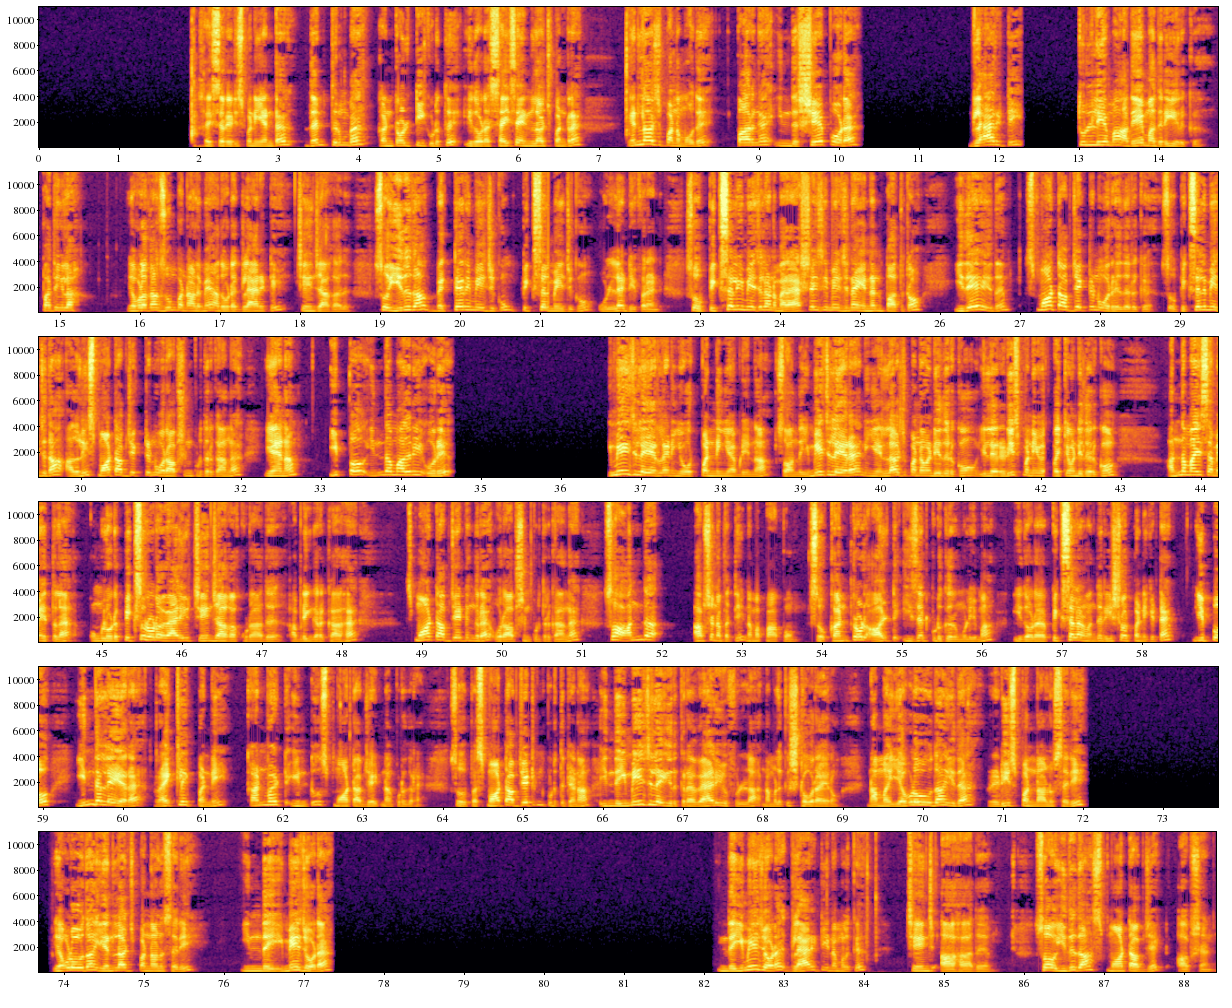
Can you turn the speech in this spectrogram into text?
சைஸை ரெடியூஸ் பண்ணி என்டர் தென் திரும்ப கண்ட்ரோல் டீ கொடுத்து இதோட சைஸை என்லார்ஜ் பண்ணுறேன் என்லார்ஜ் பண்ணும்போது பாருங்க இந்த ஷேப்போட கிளாரிட்டி துல்லியமாக அதே மாதிரி இருக்குது பார்த்தீங்களா எவ்வளோ தான் ஜூம் பண்ணாலுமே அதோட கிளாரிட்டி சேஞ்ச் ஆகாது. ஸோ இதுதான் வெக்டர் இமேஜுக்கும் பிக்சல் இமேஜுக்கும் உள்ள டிஃப்ரெண்ட் ஸோ பிக்சல் இமேஜில் நம்ம ரேஷ்டைஸ் இமேஜ்னா என்னன்னு பார்த்துட்டோம். இதே இது ஸ்மார்ட் ஆப்ஜெக்ட்னு ஒரு இது இருக்குது ஸோ பிக்சல் இமேஜ் தான் அதுலேயும் ஸ்மார்ட் ஆப்ஜெக்ட்னு ஒரு ஆப்ஷன் கொடுத்துருக்காங்க. ஏன்னா இப்போ இந்த மாதிரி ஒரு இமேஜ் லேயரில் நீங்கள் ஒர்க் பண்ணீங்க அப்படின்னா ஸோ அந்த இமேஜ் லேயரை நீங்கள் என்லார்ஜ் பண்ண வேண்டியது இருக்கும் இல்லை ரெடியூஸ் பண்ணி வைக்க வேண்டியது இருக்கும். அந்த மாதிரி சமயத்தில் உங்களோட பிக்சலோட வேல்யூ சேஞ்ச் ஆகக்கூடாது அப்படிங்கிறக்காக ஸ்மார்ட் ஆப்ஜெக்ட்டுங்கிற ஒரு ஆப்ஷன் கொடுத்துருக்காங்க. ஸோ அந்த ஆப்ஷனை பற்றி நம்ம பார்ப்போம். ஸோ கண்ட்ரோல் ஆல்ட் இசட் கொடுக்கறது மூலிமா இதோட பிக்சலை வந்து ரீஷோட் பண்ணிக்கிட்டேன். இப்போது இந்த லேயரை ரைட் கிளிக் பண்ணி கன்வெர்ட் இன்டு ஸ்மார்ட் ஆப்ஜெக்ட் நான் கொடுக்குறேன். ஸோ இப்போ ஸ்மார்ட் ஆப்ஜெக்ட்னு கொடுத்துட்டேன்னா இந்த இமேஜில் இருக்கிற வேல்யூ ஃபுல்லாக நம்மளுக்கு ஸ்டோர் ஆயிரும். நம்ம எவ்வளவு தான் இதை ரெடியூஸ் பண்ணாலும் சரி எவ்வளவு தான் என்லார்ஜ் பண்ணாலும் சரி இந்த இமேஜோட இந்த இமேஜோட கிளாரிட்டி நம்மளுக்கு சேஞ்ச் ஆகாது. ஸோ இதுதான் smart object option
